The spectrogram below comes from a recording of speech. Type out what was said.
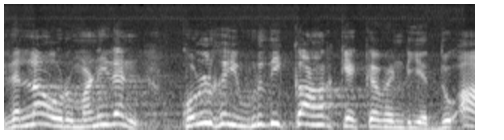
இதெல்லாம் ஒரு மனிதன் கொள்கை உறுதிக்காக கேட்க வேண்டிய துஆ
